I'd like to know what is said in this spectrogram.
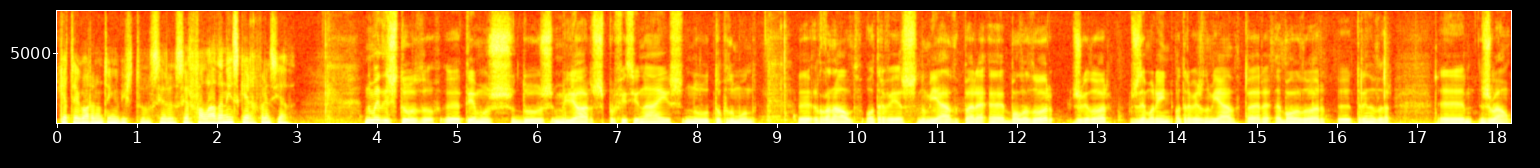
que até agora não tenho visto ser, ser falada, nem sequer referenciada. No meio disto tudo, eh, temos dos melhores profissionais no topo do mundo. Eh, Ronaldo, outra vez nomeado para a bolador, jogador. José Mourinho, outra vez nomeado para a bolador, eh, treinador. João,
